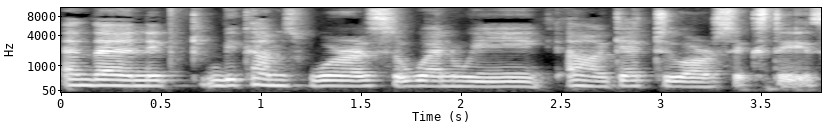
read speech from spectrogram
and then it becomes worse when we uh, get to our 60s.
